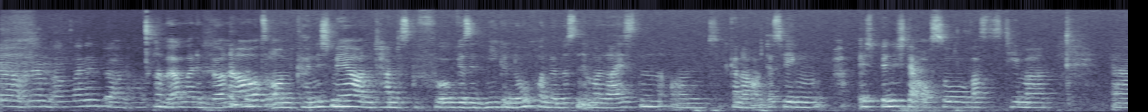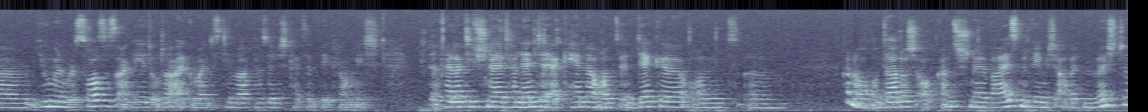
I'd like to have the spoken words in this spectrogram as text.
ja, und haben irgendwann einen Burnout. Haben irgendwann einen Burnout und können nicht mehr und haben das Gefühl, wir sind nie genug und wir müssen immer leisten. Und genau, deswegen bin ich da auch so, was das Thema ähm, Human Resources angeht oder allgemein das Thema Persönlichkeitsentwicklung, ich relativ schnell Talente erkenne und entdecke und ähm, genau und dadurch auch ganz schnell weiß, mit wem ich arbeiten möchte.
